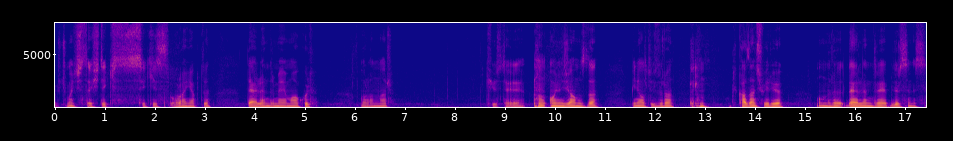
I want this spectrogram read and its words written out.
3 maçı seçtik. 8 oran yaptı. Değerlendirmeye makul oranlar. 200 TL oynayacağımızda 1600 lira kazanç veriyor. Bunları değerlendirebilirsiniz.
